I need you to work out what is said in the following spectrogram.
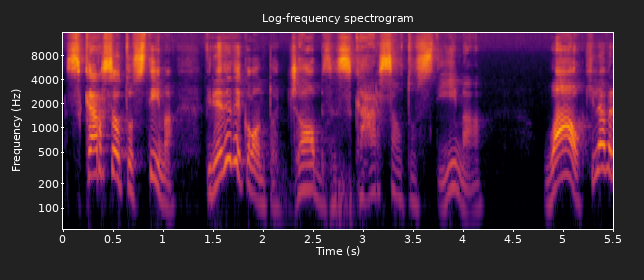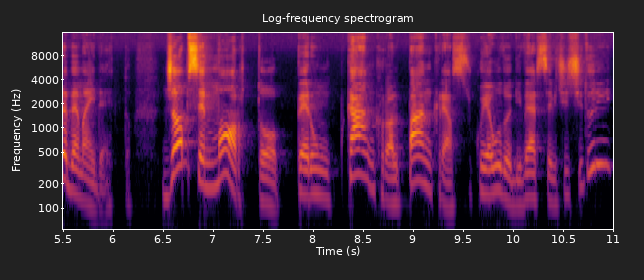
Scarsa autostima. Vi rendete conto? Jobs, scarsa autostima? Wow, chi l'avrebbe mai detto? Jobs è morto per un cancro al pancreas su cui ha avuto diverse vicissitudini,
